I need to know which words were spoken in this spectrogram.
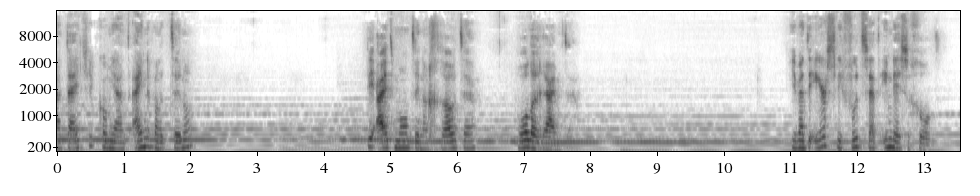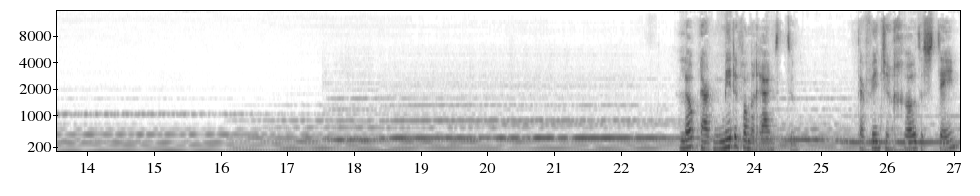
Na een tijdje kom je aan het einde van de tunnel, die uitmondt in een grote, holle ruimte. Je bent de eerste die voet zet in deze grot. Loop naar het midden van de ruimte toe. Daar vind je een grote steen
